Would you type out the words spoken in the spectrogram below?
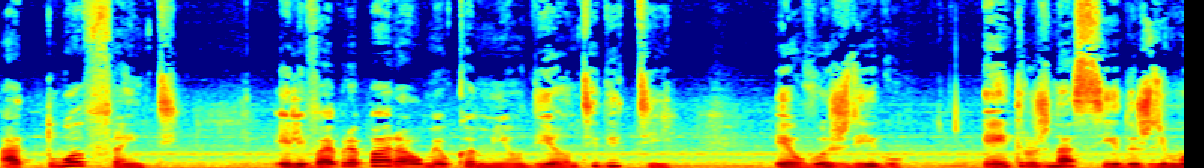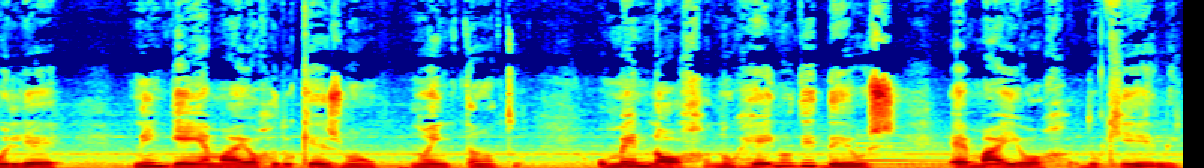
à tua frente. Ele vai preparar o meu caminho diante de ti. Eu vos digo: entre os nascidos de mulher, ninguém é maior do que João. No entanto, o menor no reino de Deus é maior do que ele.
